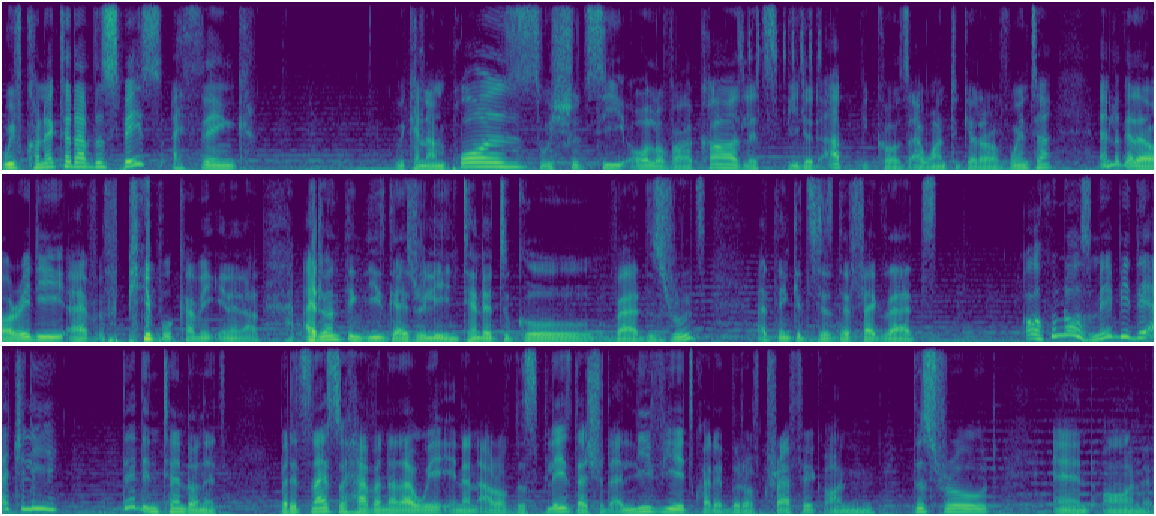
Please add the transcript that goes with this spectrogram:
We've connected up this space. I think we can unpause. We should see all of our cars. Let's speed it up because I want to get out of winter. And look at that already. I have people coming in and out. I don't think these guys really intended to go via this route. I think it's just the fact that, oh, who knows? Maybe they actually did intend on it. But it's nice to have another way in and out of this place that should alleviate quite a bit of traffic on this road and on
